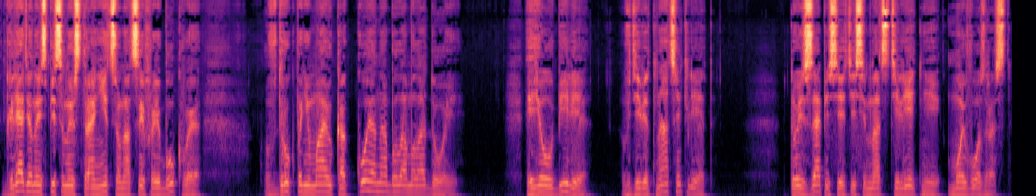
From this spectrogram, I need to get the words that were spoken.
Глядя на исписанную страницу, на цифры и буквы, вдруг понимаю, какой она была молодой. Ее убили в девятнадцать лет. То есть записи эти семнадцатилетние, мой возраст,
